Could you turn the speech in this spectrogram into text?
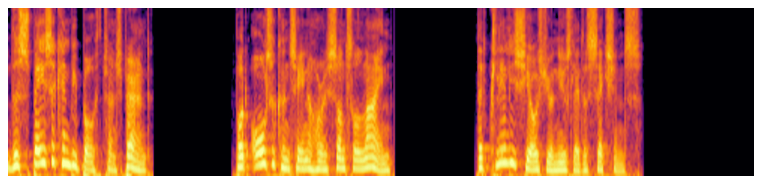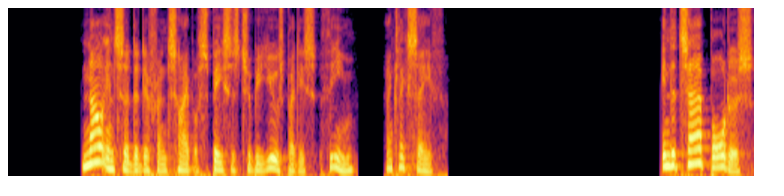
The spacer can be both transparent but also contain a horizontal line that clearly shows your newsletter sections. Now insert the different type of spaces to be used by this theme and click Save. In the tab Borders,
